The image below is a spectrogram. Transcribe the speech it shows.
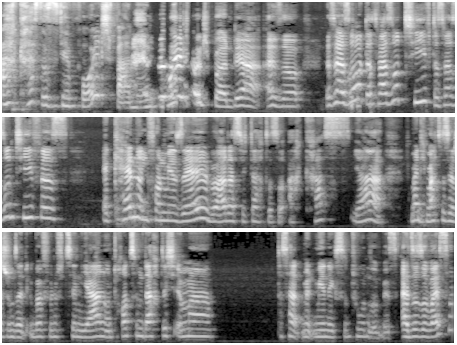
Ach krass, das ist ja voll spannend. Das ist voll spannend, ja. Also das war so, das war so tief, das war so ein tiefes Erkennen von mir selber, dass ich dachte so, ach krass, ja. Ich meine, ich mache das ja schon seit über 15 Jahren und trotzdem dachte ich immer, das hat mit mir nichts zu tun, so ein bisschen. Also so, weißt du?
